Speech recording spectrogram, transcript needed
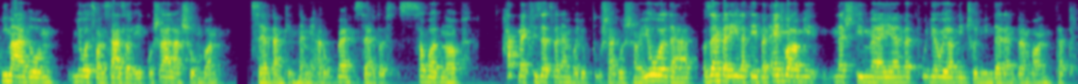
Imádom, 80%-os állásom van, szerdánként nem járok be, szerda szabad nap, hát megfizetve nem vagyok túlságosan jól, de hát az ember életében egy valami ne stimmeljen, mert ugye olyan nincs, hogy minden rendben van. Tehát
